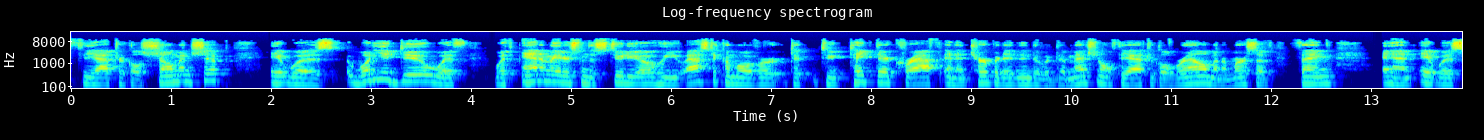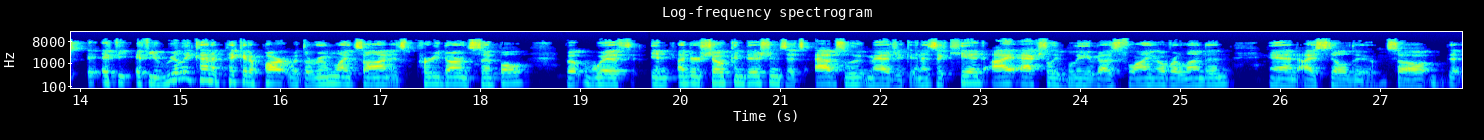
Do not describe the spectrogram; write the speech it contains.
theatrical showmanship. It was what do you do with with animators from the studio who you asked to come over to, to take their craft and interpret it into a dimensional theatrical realm, an immersive thing. And it was, if you, if you really kind of pick it apart with the room lights on, it's pretty darn simple. But with in under show conditions, it's absolute magic. And as a kid, I actually believed I was flying over London, and I still do. So th-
